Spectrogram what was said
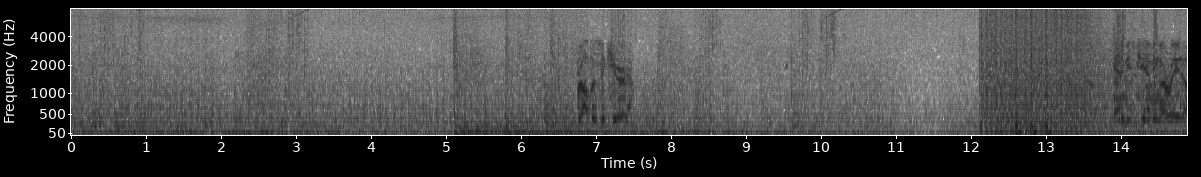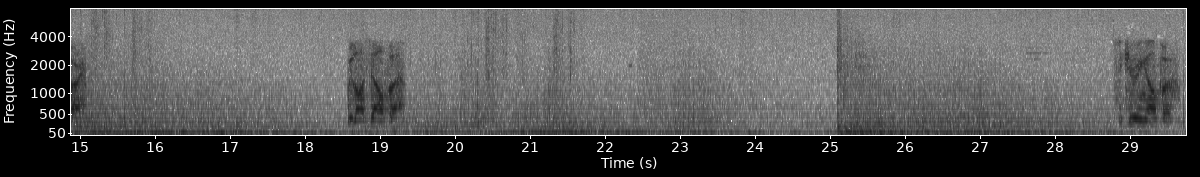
Bravo secure. Enemies jamming our radar. We lost Alpha. Securing Alpha.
